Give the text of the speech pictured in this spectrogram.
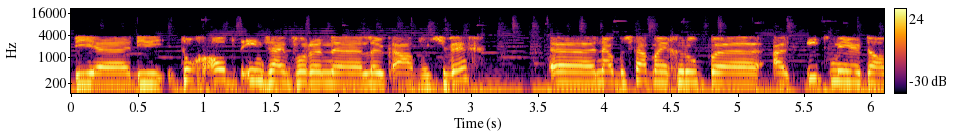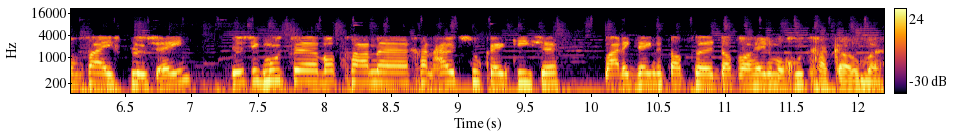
Die, die toch altijd in zijn voor een leuk avondje weg. Nou bestaat mijn groep uit iets meer dan 5 plus 1. Dus ik moet wat gaan, gaan uitzoeken en kiezen. Maar ik denk dat dat, dat wel helemaal goed gaat komen.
